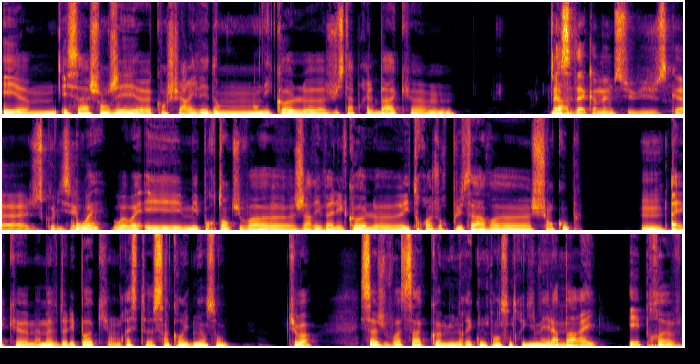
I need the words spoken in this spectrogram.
et euh, et ça a changé quand je suis arrivé dans mon école juste après le bac euh, Là, Bah, ça t'a quand même suivi jusqu'à jusqu'au lycée. quoi. ouais ouais ouais et mais pourtant tu vois euh, j'arrive à l'école et trois jours plus tard je suis en couple Mm. avec euh, ma meuf de l'époque, on reste cinq ans et demi ensemble. Tu vois? Ça, je vois ça comme une récompense, entre guillemets. Là, Mhm. pareil, épreuve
